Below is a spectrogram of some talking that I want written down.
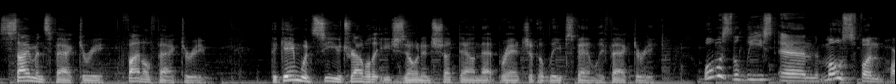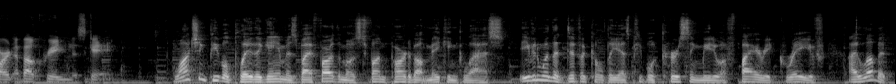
Simon's Factory, Final Factory. The game would see you travel to each zone and shut down that branch of the Leaps family factory. What was the least and most fun part about creating this game? Watching people play the game is by far the most fun part about making Glass. Even when the difficulty has people cursing me to a fiery grave, I love it.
